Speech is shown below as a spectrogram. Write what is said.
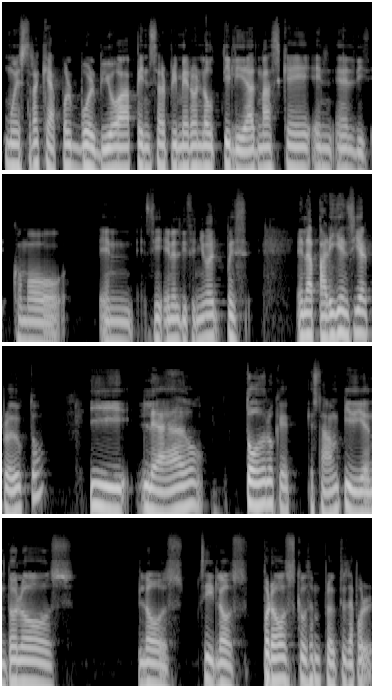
muestra que Apple volvió a pensar primero en la utilidad más que en, en el como en, en el diseño, del, pues, en la apariencia del producto y le ha dado todo lo que estaban pidiendo los, los, sí, los pros que usan productos de Apple,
